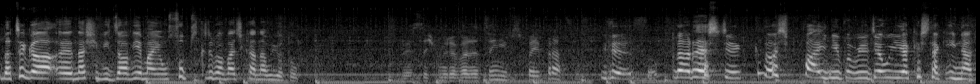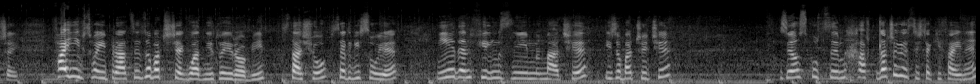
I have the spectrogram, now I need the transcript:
dlaczego e, nasi widzowie mają subskrybować kanał YouTube? Jesteśmy rewelacyjni w swojej pracy. Jezu, nareszcie ktoś fajnie powiedział i jakoś tak inaczej. Fajni w swojej pracy, zobaczcie jak ładnie tutaj robi. Stasiu serwisuje. Nie jeden film z nim macie i zobaczycie. W związku z tym, a dlaczego jesteś taki fajny?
